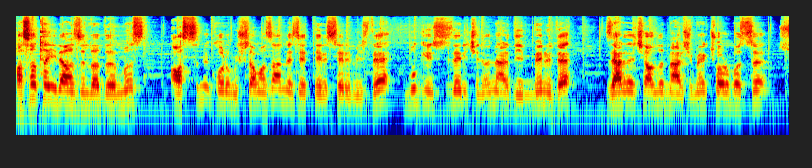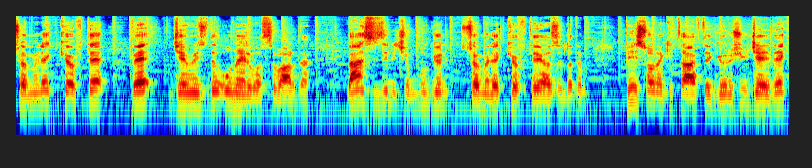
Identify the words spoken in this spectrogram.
Hasata ile hazırladığımız aslını korumuş Ramazan lezzetleri serimizde bugün sizler için önerdiğim menüde zerdeçallı mercimek çorbası, sömelek köfte ve cevizli un helvası vardı. Ben sizin için bugün sömelek köfteyi hazırladım. Bir sonraki tarifte görüşünceye dek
